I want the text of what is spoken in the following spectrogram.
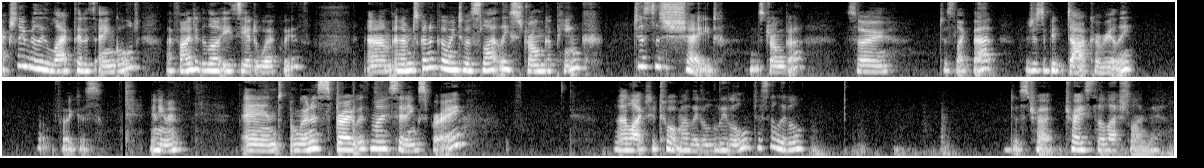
actually really like that it's angled. I find it a lot easier to work with. Um, and I'm just going to go into a slightly stronger pink, just a shade stronger. So just like that, just a bit darker really. Oh, focus. Anyway, and I'm going to spray it with my setting spray. And I like to taut my lid a little, just a little. Just tra trace the lash line there.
